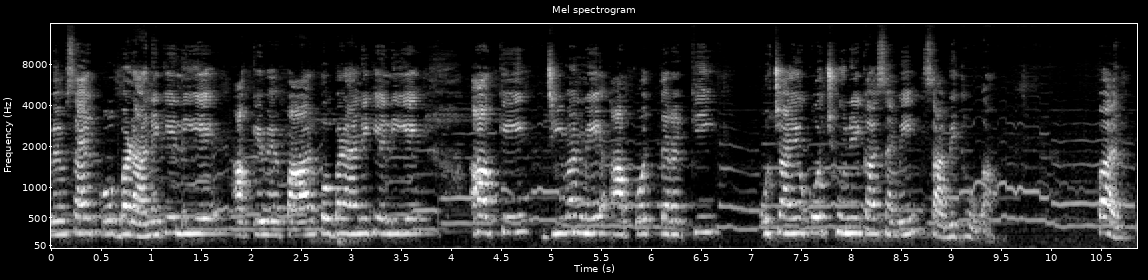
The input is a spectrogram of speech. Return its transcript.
व्यवसाय को बढ़ाने के लिए, आपके व्यापार को बढ़ाने के लिए, आपके जीवन में आपको तरक्की, ऊंचाइयों को छूने का समय साबित होगा। पर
